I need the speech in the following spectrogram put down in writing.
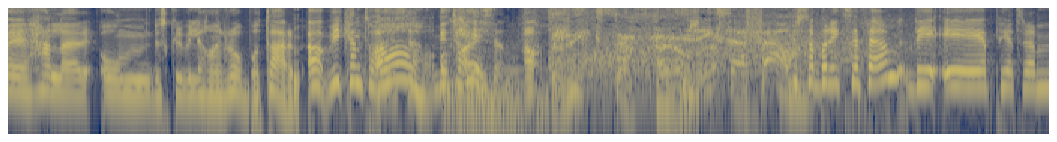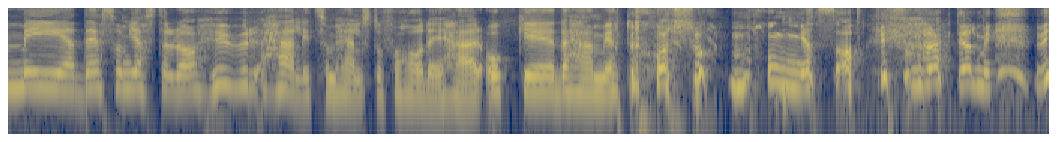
eh, handlar om du skulle vilja ha en robotarm. Ja, vi kan ta det Ah, sen. Vi tar okej. det sen. Ja. Riks FM. Riks. Lyssna på FM. Det är Petra Mede som gästar idag. Hur härligt som helst att få ha dig här. Och eh, det här med att du har så många saker som du med. Vi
